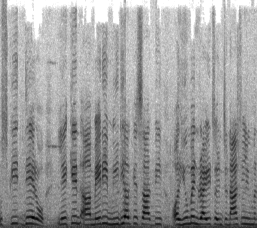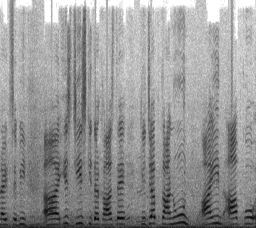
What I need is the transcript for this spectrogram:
उसकी देर हो। लेकिन मेरी मीडिया के साथ भी और ह्यूमन राइट्स और इंटरनेशनल ह्यूमन राइट्स से भी इस चीज़ की दरख्वास्त है कि जब कानून आइन आपको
